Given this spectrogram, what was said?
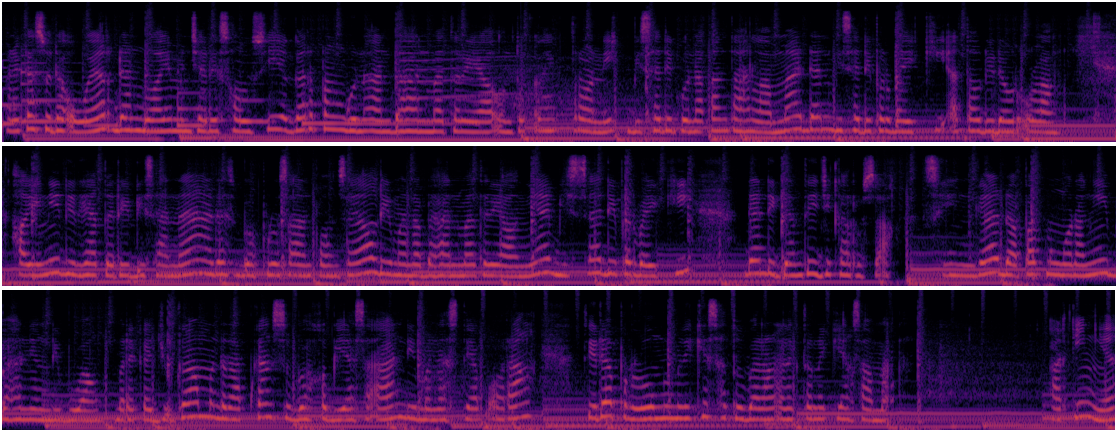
mereka sudah aware dan mulai mencari solusi agar penggunaan bahan material untuk elektronik bisa digunakan tahan lama dan bisa diperbaiki atau didaur ulang. Hal ini dilihat dari di sana ada sebuah perusahaan ponsel di mana bahan materialnya bisa diperbaiki dan diganti jika rusak, sehingga dapat mengurangi bahan yang dibuang. Mereka juga menerapkan sebuah kebiasaan di mana setiap orang tidak perlu memiliki satu barang elektronik yang sama. Artinya,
